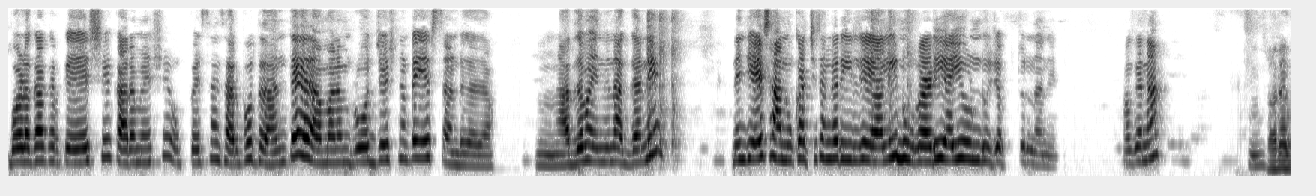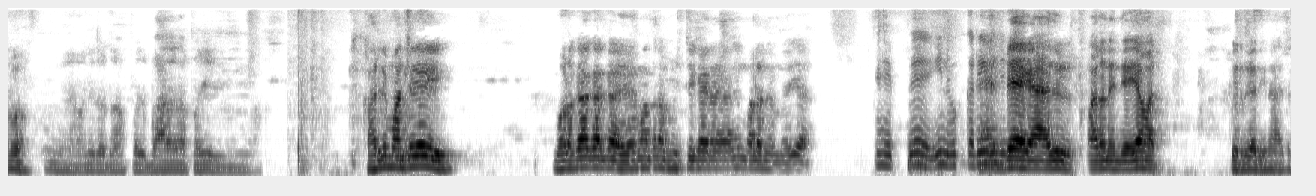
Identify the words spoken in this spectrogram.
బోడకాకరకాయ వేసి కారం వేసి ఉప్పు వేస్తే సరిపోతుంది. అంతే కదా మనం రోజు చేసినట్టే చేస్తాడు కదా. అర్థమైంది నాకు కానీ. నేను చేశాను నువ్వు ఖచ్చితంగా రీల్ చేయాలి నువ్వు రెడీ అయ్యి ఉండు చెప్తున్నా నేను. ఓకేనా? సరే బాధ కర్రీ మంచిగా వేయి. బోడకాకరకాయ ఏమాత్రం మిస్టేక్ అయినా కానీ మళ్ళీ నేను చెయ్య. చెప్పే ఈయన ఒక్క రీల్ అబ్బే కాదు. మళ్ళీ నేను చెయ్య మరి. పెరుగా తిన అయితే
